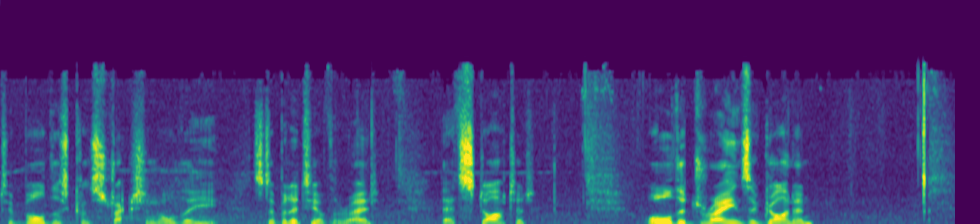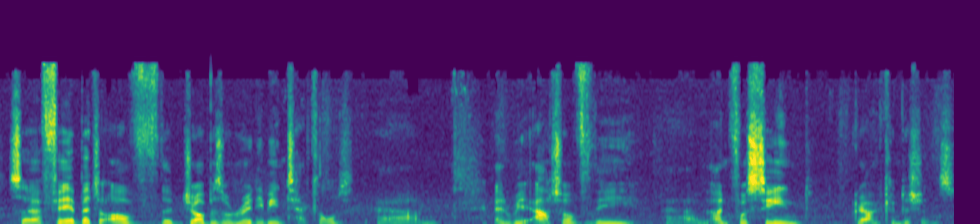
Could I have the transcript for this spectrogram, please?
to build this construction or the stability of the road. That started. All the drains have gone in. So a fair bit of the job has already been tackled um, and we're out of the uh, unforeseen ground conditions.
